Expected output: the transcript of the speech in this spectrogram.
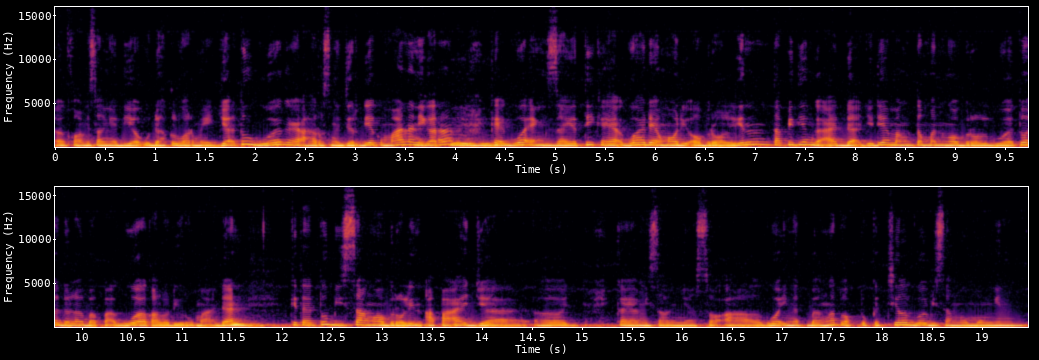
uh, kalau misalnya dia udah keluar meja tuh gue kayak harus ngejar dia ke mana nih? Karena hmm. kayak gue anxiety kayak gue ada yang mau diobrolin tapi dia nggak ada. Jadi emang temen ngobrol gue tuh adalah bapak gue kalau di rumah. Dan hmm. kita tuh bisa ngobrolin apa aja. Uh, kayak misalnya soal gue inget banget waktu kecil gue bisa ngomongin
